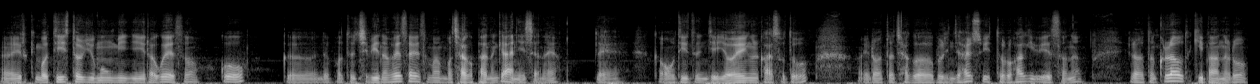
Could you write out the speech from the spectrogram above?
어, 이렇게 뭐 디지털 유목민이라고 해서 꼭그 뭐 어떤 집이나 회사에서만 뭐 작업하는 게 아니잖아요. 네, 그러니까 어디든 이제 여행을 가서도 이런 어떤 작업을 이제 할 수 있도록 하기 위해서는 이런 어떤 클라우드 기반으로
